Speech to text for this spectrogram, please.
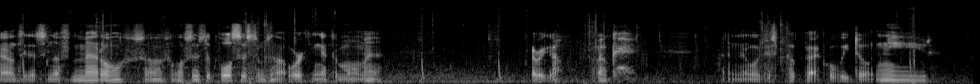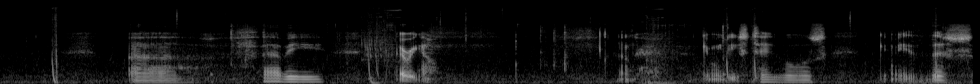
I don't think that's enough metal, so well, since the pull system's not working at the moment. There we go. Okay. And then we'll just put back what we don't need. Uh, Fabby. There we go. Okay. Give me these tables. Give me this.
